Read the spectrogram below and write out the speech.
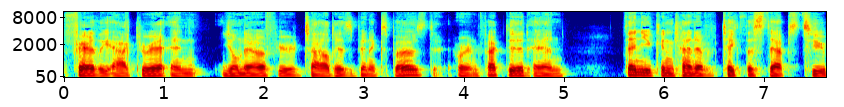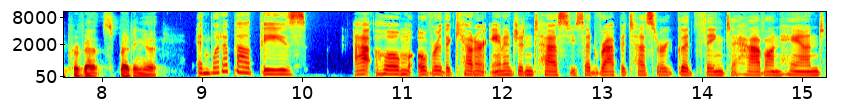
fairly accurate, and you'll know if your child has been exposed or infected, and then you can kind of take the steps to prevent spreading it. And what about these at home over the counter antigen tests? You said rapid tests are a good thing to have on hand.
